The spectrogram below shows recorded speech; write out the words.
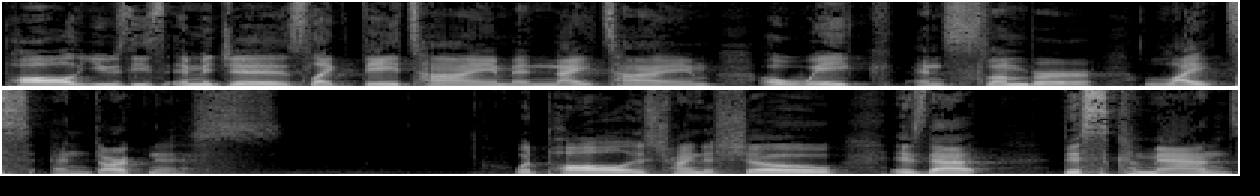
Paul use these images like daytime and nighttime, awake and slumber, light and darkness? What Paul is trying to show is that this command,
